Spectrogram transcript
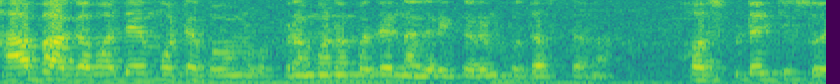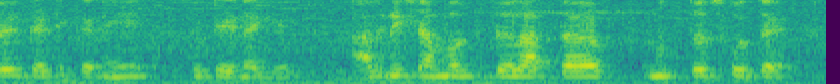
हा भागामध्ये मोठ्या प्रमाणामध्ये नागरीकरण होत असताना हॉस्पिटलची सोय त्या ठिकाणी कुठे नाहीये. अग्निशामक दल आता नुकतंच होत आहे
